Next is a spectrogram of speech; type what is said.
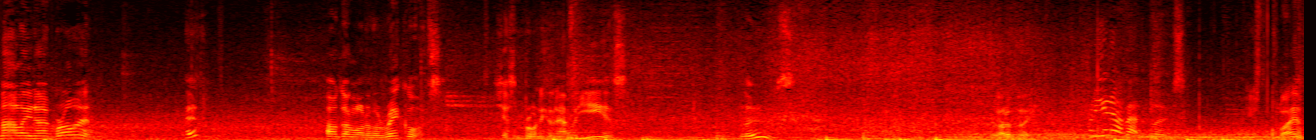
Marlene O'Brien. Who? I've got a lot of her records. She hasn't brought anything out for years. Blues. Gotta be. What do you know about the blues? Used to play 'em.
